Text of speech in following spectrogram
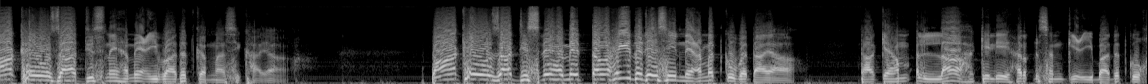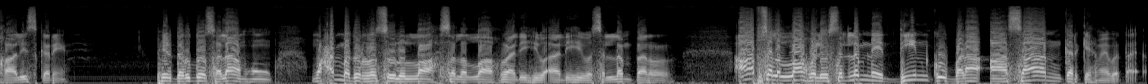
पाक है वो जात जिसने हमें इबादत करना सिखाया। पाक है वो जात जिसने हमें तोहीद जैसी नेमत को बताया, ताकि हम अल्लाह के लिए हर किस्म की इबादत को खालिज करें। फिर दरुद सलाम हूँ मोहम्मद वसल्लम पर। आप सल्लल्लाहु अलैहि वसल्लम ने दीन को बड़ा आसान करके हमें बताया।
